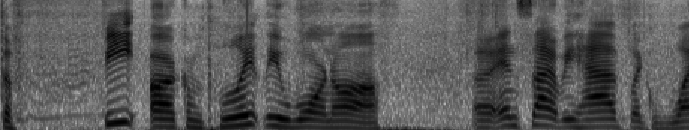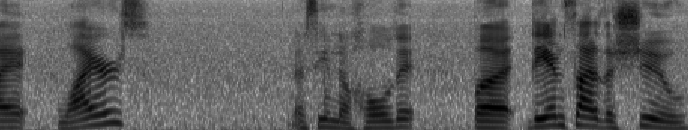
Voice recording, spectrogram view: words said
The feet are completely worn off. Uh, inside we have like white wires that seem to hold it, but the inside of the shoe,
